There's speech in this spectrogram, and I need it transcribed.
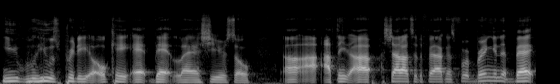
he he was pretty okay at that last year. So uh, I, I, think I, shout out to the Falcons for bringing it back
